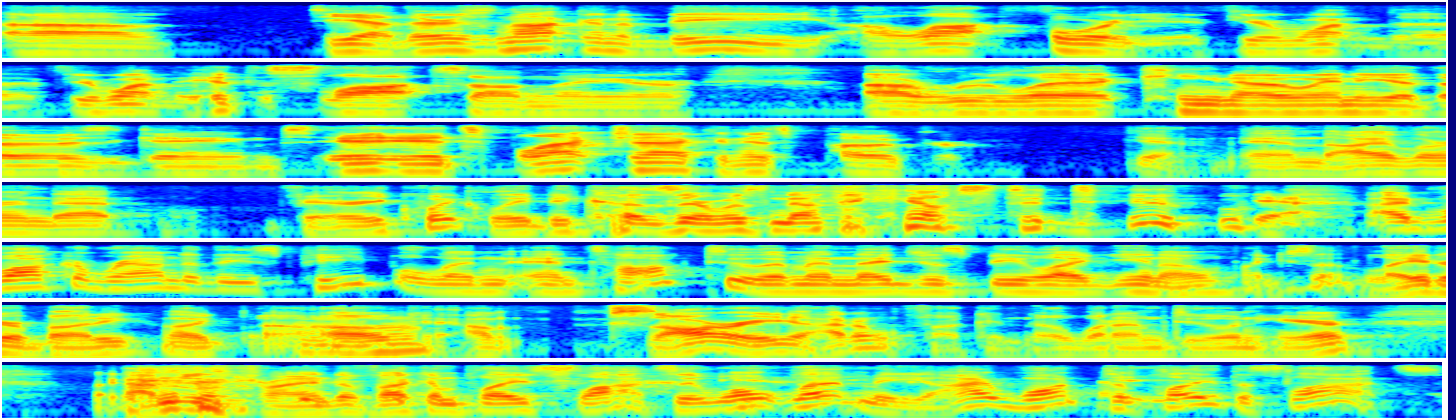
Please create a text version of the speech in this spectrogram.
uh, yeah, there's not going to be a lot for you if you're wanting to if you're wanting to hit the slots on there, uh, roulette, keno, any of those games. It, it's blackjack and it's poker. Yeah, and I learned that very quickly because there was nothing else to do. Yeah. I'd walk around to these people and, and talk to them, and they'd just be like, you know, like you said, later, buddy. Like, oh, mm-hmm. okay, I'm sorry, I don't fucking know what I'm doing here. Like, I'm just trying to fucking play slots. It won't let me. I want to play the slots.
